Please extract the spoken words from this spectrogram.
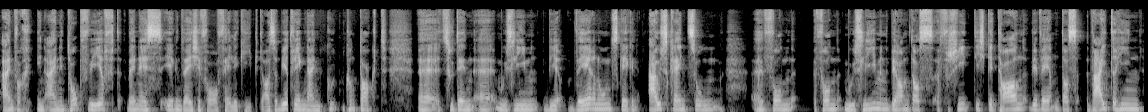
einfach in einen Topf wirft, wenn es irgendwelche Vorfälle gibt. Also wir pflegen einen guten Kontakt äh, zu den äh, Muslimen. Wir wehren uns gegen Ausgrenzung äh, von von Muslimen. Wir haben das verschiedentlich getan. Wir werden das weiterhin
